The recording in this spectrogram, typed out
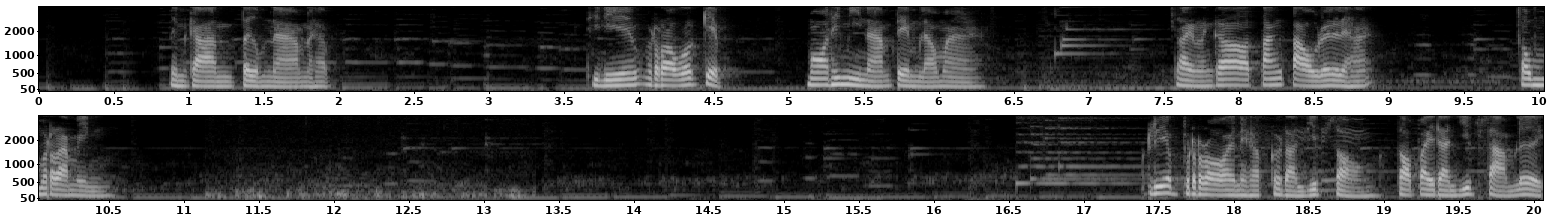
ำเป็นการเติมน้ำนะครับ ทีนี้เราก็เก็บหม้อที่มีน้ำเต็มแล้วมา จากนั้นก็ตั้งเตาได้เลยฮะต้มราเมงเรียบร้อยนะครับกับด่านยี่สิบสองต่อไปด่านยี่สิบสามเลย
